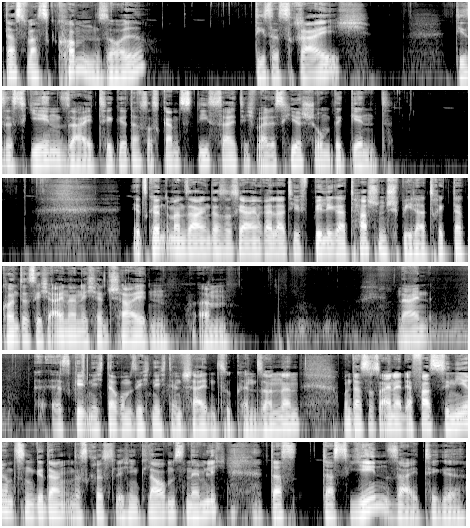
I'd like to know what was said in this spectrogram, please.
das, was kommen soll, dieses Reich, dieses Jenseitige, das ist ganz diesseitig, weil es hier schon beginnt. Jetzt könnte man sagen, das ist ja ein relativ billiger Taschenspielertrick, da konnte sich einer nicht entscheiden. Ähm, nein, es geht nicht darum, sich nicht entscheiden zu können, sondern, und das ist einer der faszinierendsten Gedanken des christlichen Glaubens, nämlich, dass das Jenseitige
